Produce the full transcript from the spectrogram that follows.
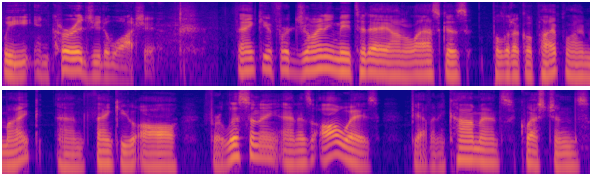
we encourage you to watch it. Thank you for joining me today on Alaska's Political Pipeline, Mike. And thank you all for listening. And as always, if you have any comments, questions,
